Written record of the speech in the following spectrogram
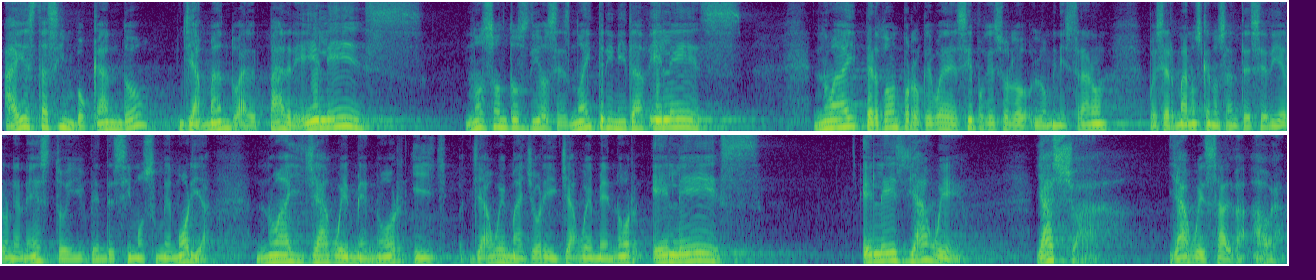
Ahí estás invocando, llamando al Padre. Él es. No son dos dioses, no hay Trinidad, Él es. No hay, perdón por lo que voy a decir, porque eso lo, ministraron pues hermanos que nos antecedieron en esto y bendecimos su memoria. No hay Yahweh menor y Yahweh mayor y Yahweh menor. Él es. Él es Yahweh. Yahshua. Yahweh salva. Ahora,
